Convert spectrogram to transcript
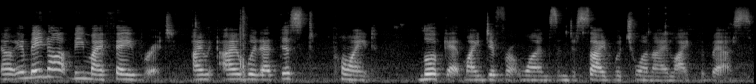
Now it may not be my favorite. I, I would at this point look at my different ones and decide which one I like the best.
